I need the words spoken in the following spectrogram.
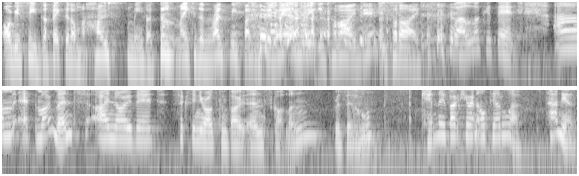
Obviously, the fact that I'm a host means I didn't make it in rugby, but te mea nui i tarai, ne? I tarai. Well, look at that. Um, at the moment, I know that 16 year olds can vote in Scotland, Brazil. Can they vote here in Aotearoa? Tanya?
